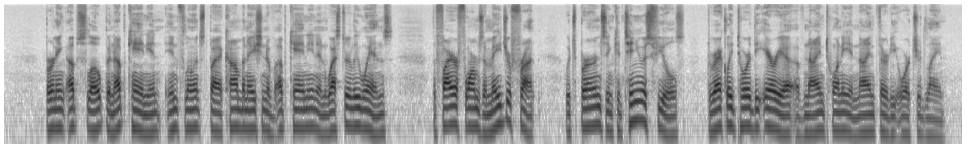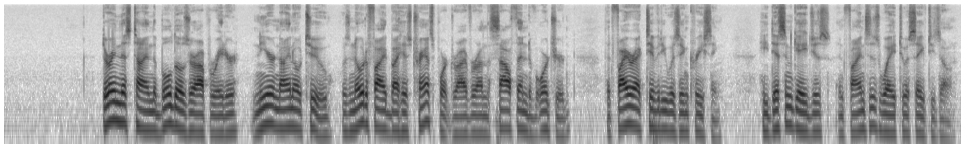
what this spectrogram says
Burning upslope and up canyon, influenced by a combination of up canyon and westerly winds, the fire forms a major front which burns in continuous fuels directly toward the area of 920 and 930 Orchard Lane. During this time, the bulldozer operator near 902 was notified by his transport driver on the south end of Orchard that fire activity was increasing. He disengages and finds his way to a safety zone.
